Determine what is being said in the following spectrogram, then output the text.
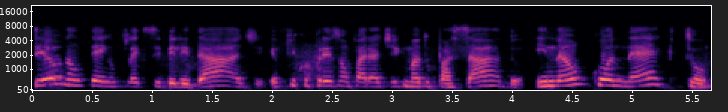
se eu não tenho flexibilidade, eu fico preso a um paradigma do passado e não conecto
